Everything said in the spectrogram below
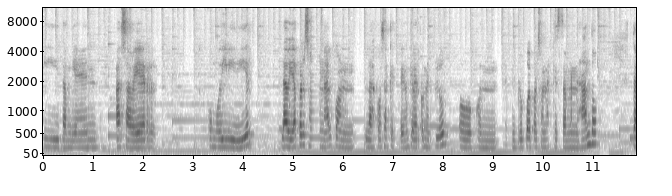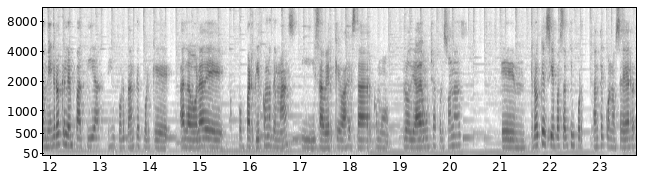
y también a saber cómo dividir la vida personal con las cosas que tengan que ver con el club o con el grupo de personas que están manejando. También creo que la empatía es importante porque a la hora de compartir con los demás y saber que vas a estar como rodeada de muchas personas, em, creo que sí es bastante importante conocer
